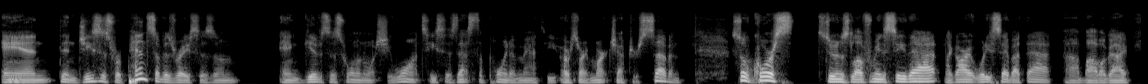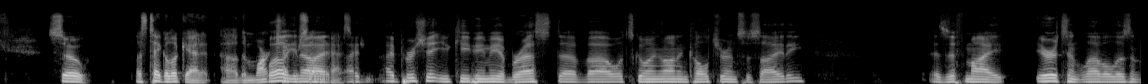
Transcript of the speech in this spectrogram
hmm. and then jesus repents of his racism and gives this woman what she wants he says that's the point of matthew or sorry mark chapter 7 so of hmm. course students love for me to see that like all right what do you say about that uh, bible guy so let's take a look at it. Uh, the Mark well, you know, I, I, I, appreciate you keeping me abreast of uh, what's going on in culture and society. As if my irritant level isn't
